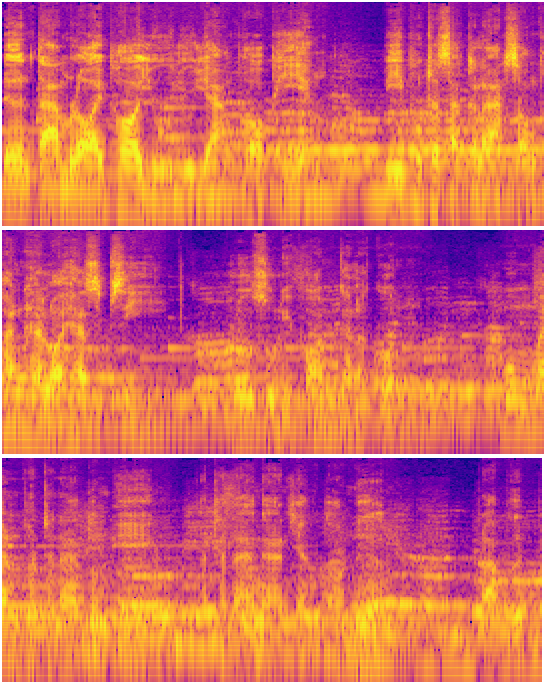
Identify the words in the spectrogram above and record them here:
เดินตามรอยพ่ออยู่อยู่อย่างพอเพียง ปีพุทธศักราช 2554 ครูสุริพรกาลกล มุ่งมั่นพัฒนาตนเอง พัฒนางานอย่างต่อเนื่อง ประพฤติป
